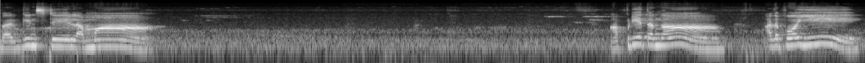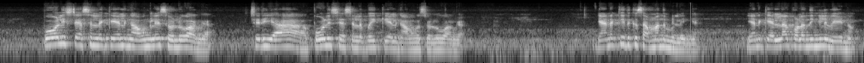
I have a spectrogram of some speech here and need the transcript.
பர்கின் ஸ்டீல் அம்மா. அப்படியே தங்கம். அதை போய் போலீஸ் ஸ்டேஷனில் கேளுங்க அவங்களே சொல்லுவாங்க. சரியா? போலீஸ் ஸ்டேஷனில் போய் கேளுங்க அவங்க சொல்லுவாங்க. எனக்கு இதுக்கு சம்மந்தம் இல்லைங்க. எனக்கு எல்லா குழந்தைங்களும் வேணும்.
